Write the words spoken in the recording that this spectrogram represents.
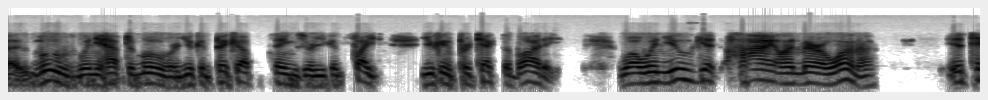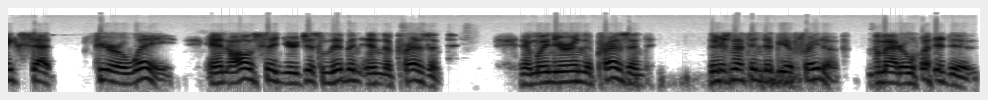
uh, move when you have to move, or you can pick up things, or you can fight. You can protect the body. Well, when you get high on marijuana, it takes that fear away. And all of a sudden, you're just living in the present. And when you're in the present, there's nothing to be afraid of, no matter what it is.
